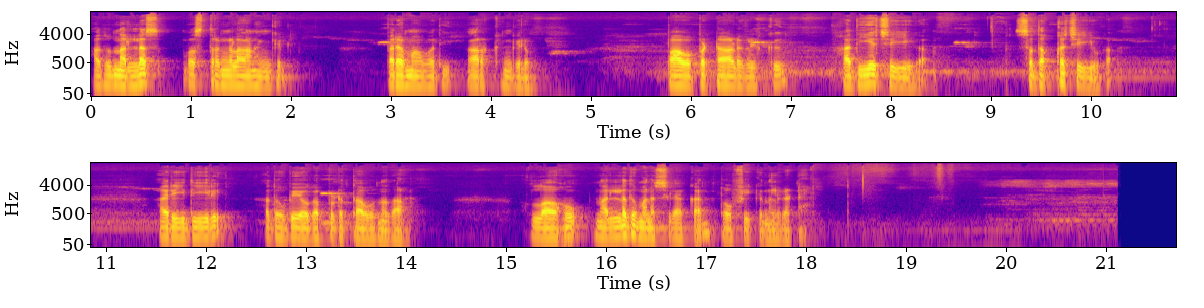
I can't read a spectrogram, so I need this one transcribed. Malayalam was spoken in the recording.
അതും നല്ല വസ്ത്രങ്ങളാണെങ്കിൽ പരമാവധി ആർക്കെങ്കിലും പാവപ്പെട്ട ആളുകൾക്ക് ഹദിയ ചെയ്യുക സദക്ക ചെയ്യുക ആ രീതിയിൽ അത് ഉപയോഗപ്പെടുത്താവുന്നതാണ്. അള്ളാഹു നല്ലത് മനസ്സിലാക്കാൻ തോഫീക്ക് നൽകട്ടെ.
